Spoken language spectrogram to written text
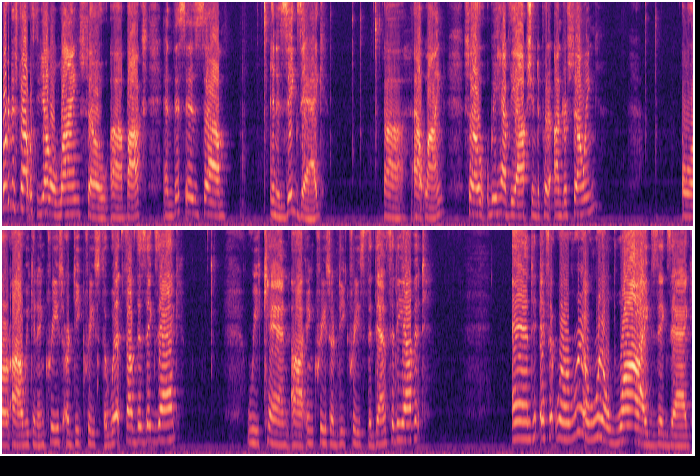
We're going to start with the yellow line sew uh, box and this is um, in a zigzag uh, outline. So we have the option to put under sewing or uh, we can increase or decrease the width of the zigzag. We can uh, increase or decrease the density of it. And if it were a real, real wide zigzag,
